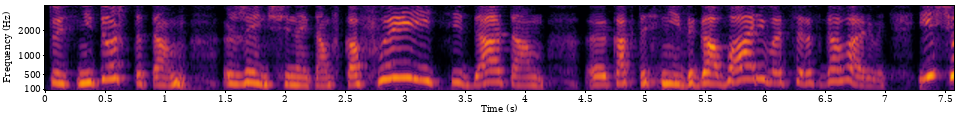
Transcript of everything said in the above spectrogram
То есть не то, что там женщиной там в кафе идти, да, там э, как-то с ней договариваться, разговаривать. Еще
